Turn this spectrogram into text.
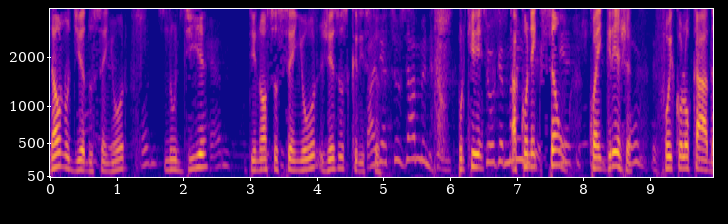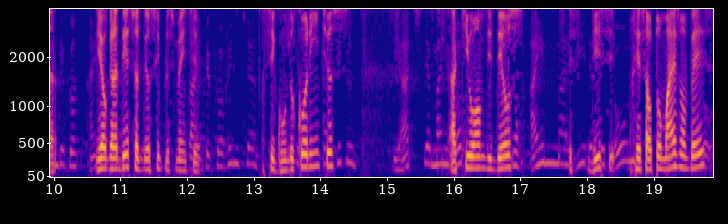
Não no dia do Senhor, no dia de nosso Senhor Jesus Cristo. Zusammenhang Porque a conexão com a igreja foi colocada. E eu agradeço a Deus simplesmente. 2. Korinther, Segundo Coríntios, aqui o homem de Deus disse, ressaltou mais uma vez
